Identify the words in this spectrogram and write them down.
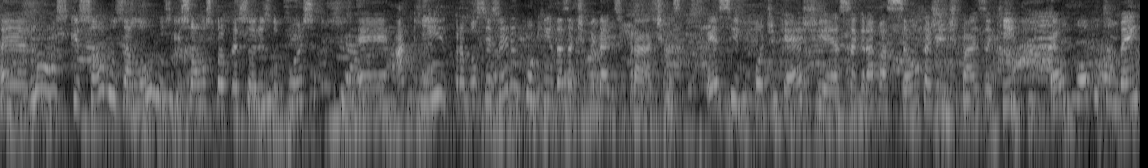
é, nós que somos alunos, que somos professores do curso, é, aqui para vocês verem um pouquinho das atividades práticas. Esse podcast, essa gravação que a gente faz aqui, é um pouco também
